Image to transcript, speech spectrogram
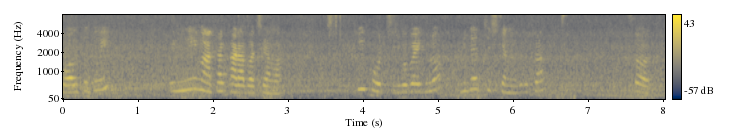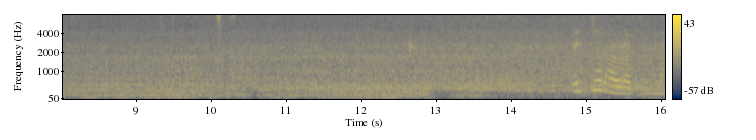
বল তো তুই। এমনি মাথা খারাপ আছে আমার। কী করছিস বাবা এগুলো? নিয়ে যাচ্ছিস কেন এগুলো সর একটুও ভালো লাগছে না।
